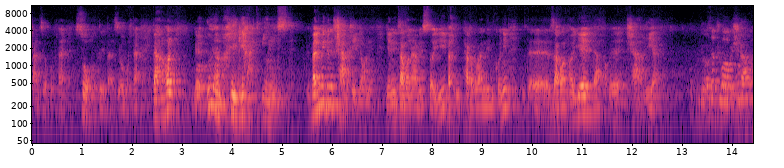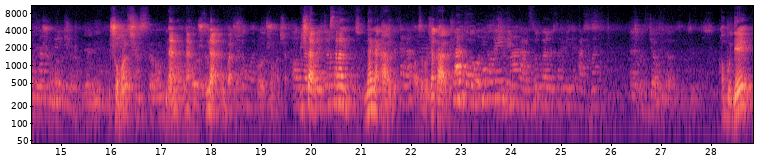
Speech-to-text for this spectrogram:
بعضی ها گفتن سخته بعضی گفتن. به حال اونم خیلی قطعی نیست. ولی می‌دونیم شرق ایرانه. یعنی زبان اوستایی وقتی طبقه بندی می‌کنیم زبان های در واقع شرقی گفتن شمال. شرق. یعنی نه نه نه. نه اون شمال. شمال شرق. بیشتر مثلا نه نه غربه. آذربایجان غربه. بعد باکو خیلی تعصب داره نسبت به اینکه حتما اه، جا بوده چیزش. خب بوده؟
